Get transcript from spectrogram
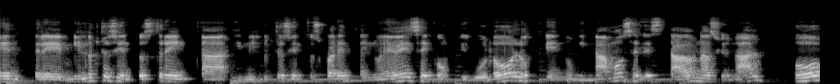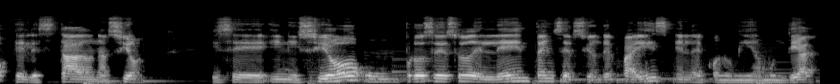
Entre 1830 y 1849 se configuró lo que denominamos el Estado Nacional o el Estado-Nación y se inició un proceso de lenta inserción del país en la economía mundial,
